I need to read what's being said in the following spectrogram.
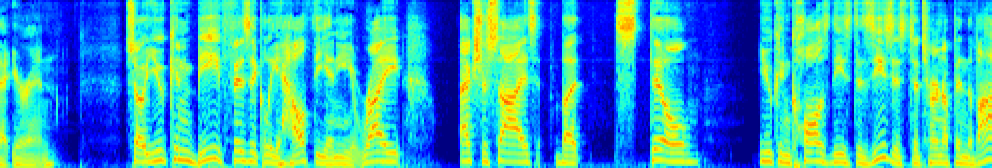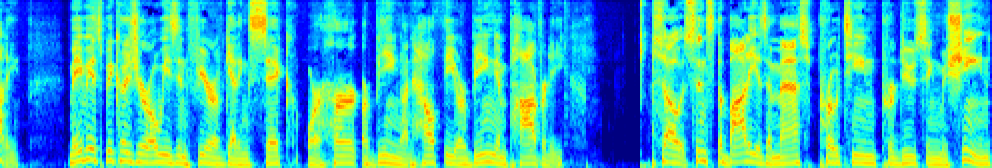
that you're in. So you can be physically healthy and eat right, exercise, but still you can cause these diseases to turn up in the body. Maybe it's because you're always in fear of getting sick or hurt or being unhealthy or being in poverty. So, since the body is a mass protein producing machine,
